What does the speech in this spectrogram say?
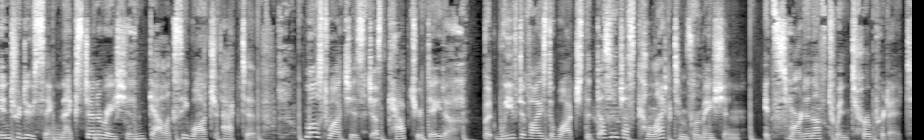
Introducing next generation Galaxy Watch Active. Most watches just capture data, but we've devised a watch that doesn't just collect information, it's smart enough to interpret it.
